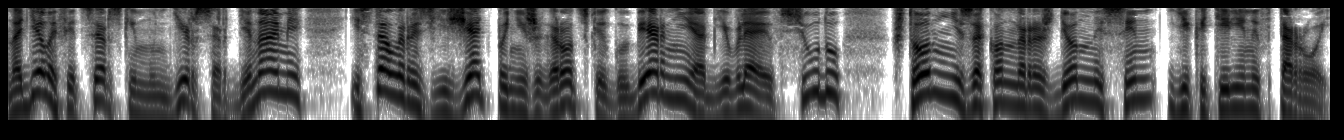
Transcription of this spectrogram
надел офицерский мундир с орденами и стал разъезжать по Нижегородской губернии, объявляя всюду, что он незаконно рожденный сын Екатерины II,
